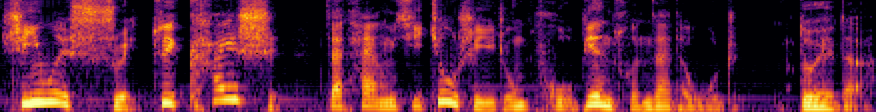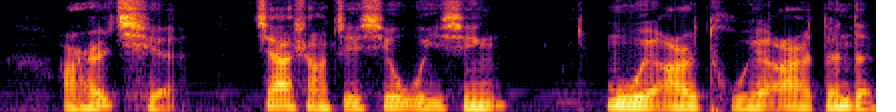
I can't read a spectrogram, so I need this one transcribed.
是因为水最开始在太阳系就是一种普遍存在的物质。对的，而且加上这些卫星，木卫二、土卫二等等，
